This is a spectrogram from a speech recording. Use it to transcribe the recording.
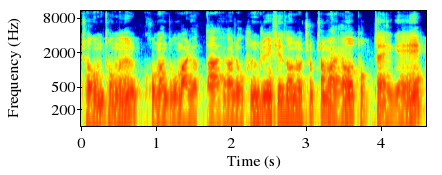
저금통은 고만두고 말이었다 해가지고 군중의 시선을 초점하여 독자에게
